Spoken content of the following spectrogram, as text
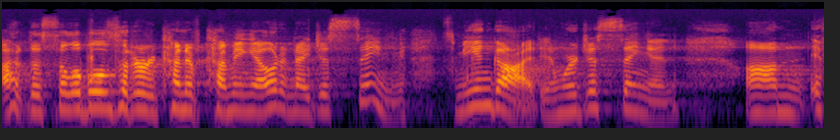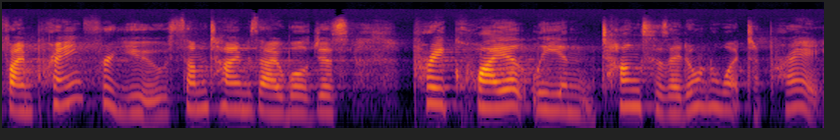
uh, the syllables that are kind of coming out, and I just sing. It's me and God, and we're just singing. Um, if I'm praying for you, sometimes I will just pray quietly in tongues because I don't know what to pray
